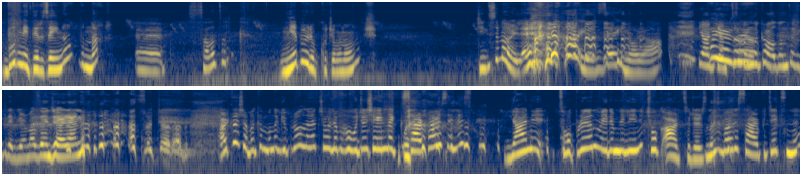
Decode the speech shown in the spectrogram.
Bu nedir Zeyno? Bunlar? Ee, salatalık Niye böyle kocaman olmuş? cinsi böyle. Hayır Zeyno ya. yok Hayır, yok tohumluk olduğunu tabii ki de biliyorum. Az önce öğrendim. Saç öğrendim. Arkadaşlar bakın bunu gübre olarak şöyle bu havucun şeyini de serperseniz yani toprağın verimliliğini çok artırırsınız. Böyle serpeceksiniz.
